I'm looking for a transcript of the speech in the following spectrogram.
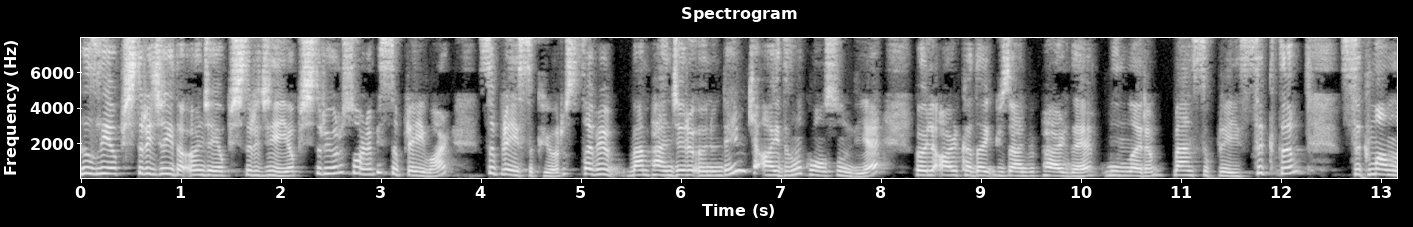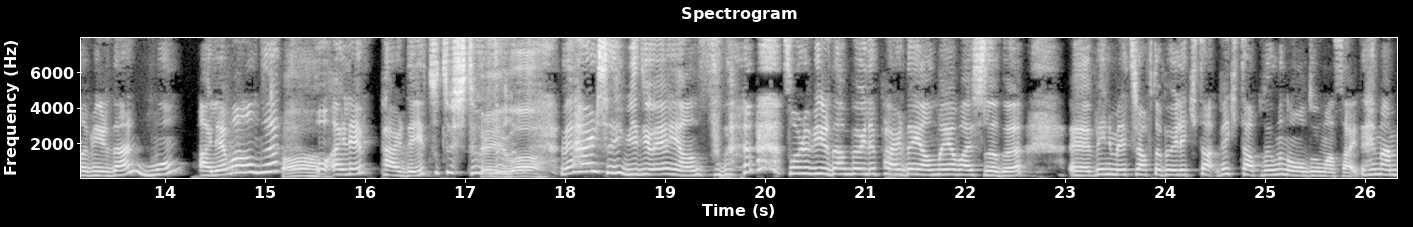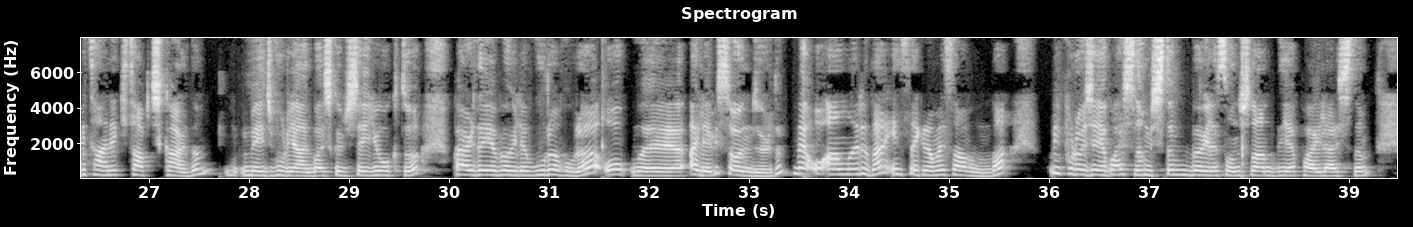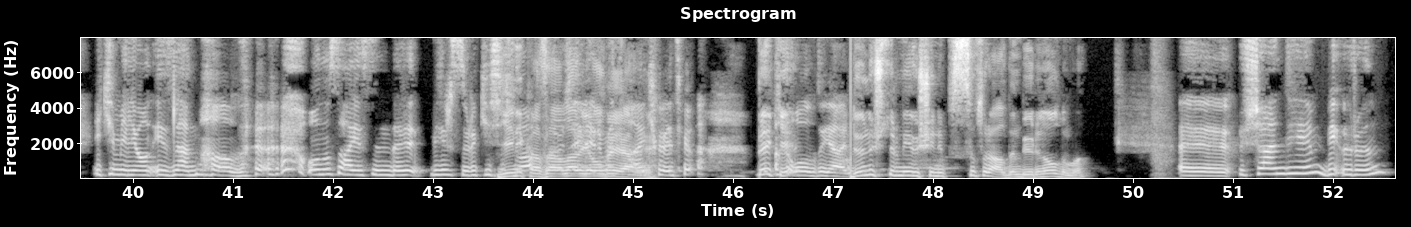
Hızlı yapıştırıcıyı da önce yapıştırıcıyı yapıştırıyoruz. Sonra bir spreyi var. Spreyi sıkıyoruz. Tabii ben pencere önündeyim ki aydınlık olsun diye. Böyle arkada güzel bir perde, mumlarım. Ben spreyi sıktım. Sıkmamla birden mum alev aldı. Aa, O alev perdeyi tutuşturdu eyvah. ve her şey videoya yansıdı. Sonra birden böyle perde yanmaya başladı. Ee, benim etrafta böyle kitap ve kitaplığımın olduğu masaydı. Hemen bir tane kitap çıkardım. Mecbur yani başka bir şey yoktu. Perdeye böyle vura vura o e, alevi söndürdüm ve o anları da Instagram hesabımda bir projeye başlamıştım. Böyle sonuçlandı diye paylaştım. 2 milyon izlenme aldı. Onun sayesinde bir sürü kişi Yeni kazalar yolda yani. takip ediyor. Peki Oldu yani. dönüştürmeyi üşenip sıfır aldığın bir ürün oldu mu? Ee, üşendiğim bir ürün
